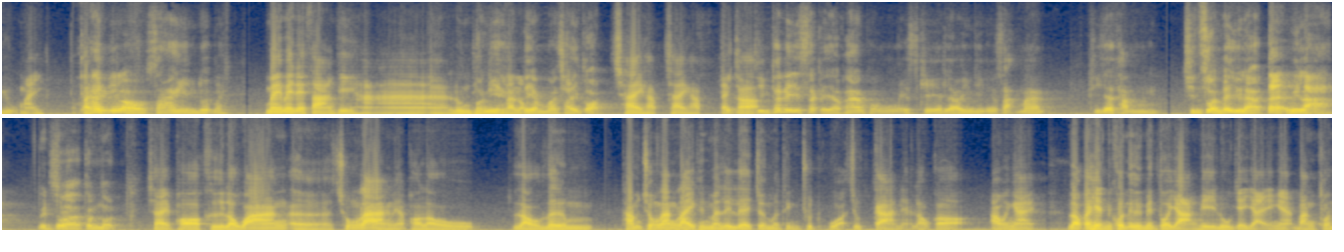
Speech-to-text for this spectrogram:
อยู่ไหม อันนี้เราสร้างเองด้วยไหมไม่ไม่ได้สร้างพี่หาเอ่อรุ่นตที่อนดีนี้มาลงเตรียมมาใช้ก่อนใช่ครับ ใช่ครับแต่แต่ก็จริงๆถ้าในศักยภาพของ SK แล้วจริงๆสามารถที่จะทำชิ้นส่วนได้อยู่แล้ว แต่เวลาเป็นตัวกำหนด ใช่พอคือเราวางเอ่อช่วงล่างเนี่ย พอเราเราเริ่มทำช่วงล่างไล่ขึ้นมาเรื่อยๆ จนมาถึงชุดหัวชุดก้านเนี่ยเราก็เอาง่ายๆเราก็เห็นคนอื่นเป็นตัวอย่างพี่ลูกใหญ่ๆอย่างเงี้ยบางคน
